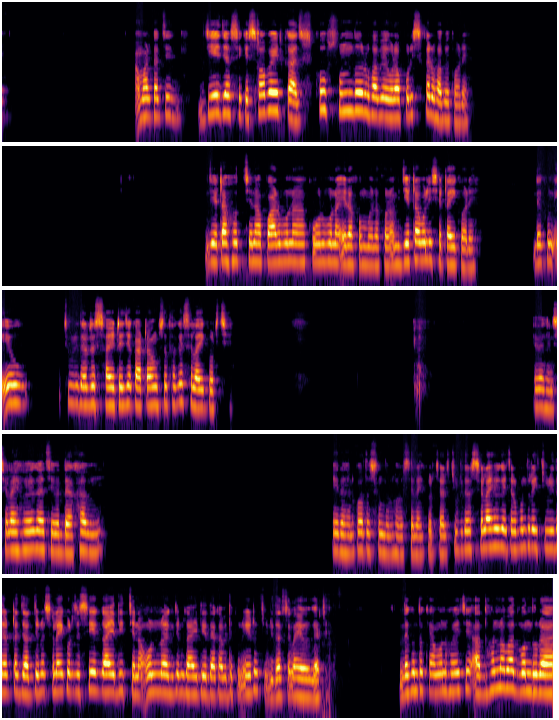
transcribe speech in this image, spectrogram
আমার কাছে যে যা শেখে সবাইয়ের কাজ খুব সুন্দরভাবে ওরা পরিষ্কারভাবে করে। যেটা হচ্ছে না, পারব না, করব না, এরকম এরকম আমি যেটা বলি সেটাই করে। দেখুন, এও চুড়িদারের সাইডে যে কাটা অংশ থাকে, সেলাই করছে। এ দেখেন, সেলাই হয়ে গেছে, এবার দেখাবি। এই দেখেন কত সুন্দরভাবে সেলাই করছে। আর চুড়িদার সেলাই হয়ে গেছে। আর বন্ধুরা, এই চুড়িদারটা যার জন্য সেলাই করছে, সে গায়ে দিচ্ছে না, অন্য একজন গায়ে দিয়ে দেখাবে। দেখুন, এরও চুড়িদার সেলাই হয়ে গেছে। দেখুন তো কেমন হয়েছে। আর ধন্যবাদ বন্ধুরা।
